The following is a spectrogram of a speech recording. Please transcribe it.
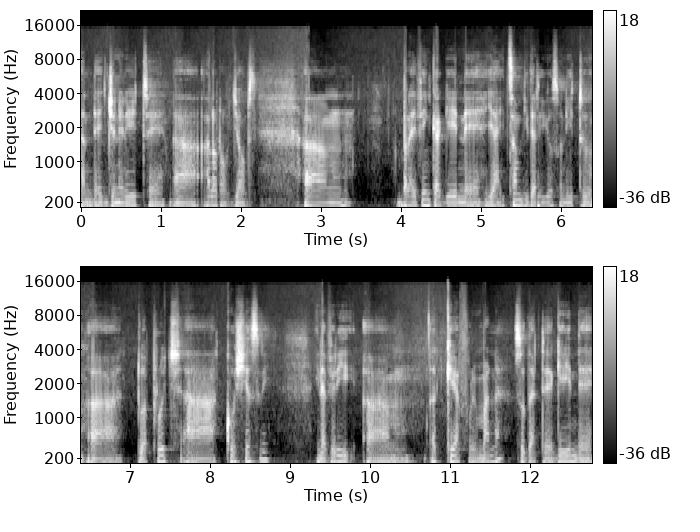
and uh, generate a lot of jobs. Um, but I think again, yeah, it's something that you also need to to approach cautiously, in a very um, a careful manner, so that again uh,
